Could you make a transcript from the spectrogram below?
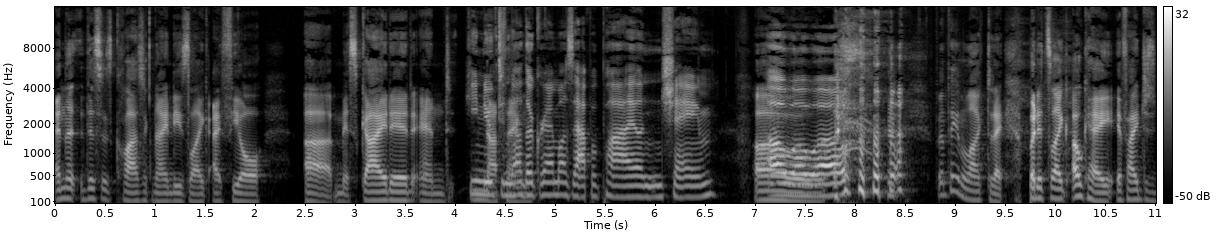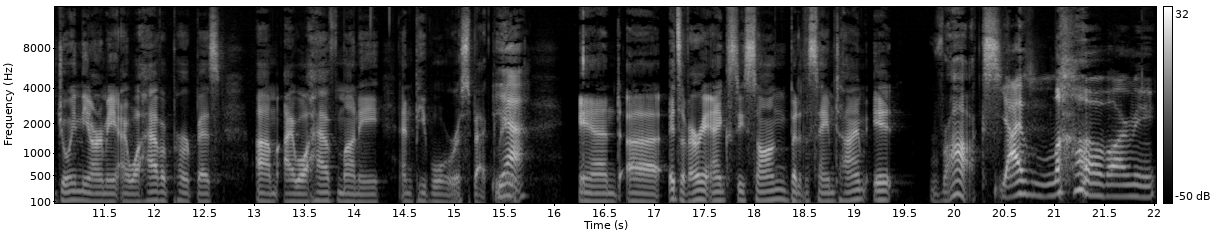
and th- this is classic '90s like I feel uh misguided and He nuked nothing. another grandma's apple pie and shame. Oh. Oh, oh, oh. Been thinking a lot today, but it's like okay if I just join the army I will have a purpose um I will have money and people will respect me Yeah. And uh it's a very angsty song but at the same time it rocks yeah, I love Army.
